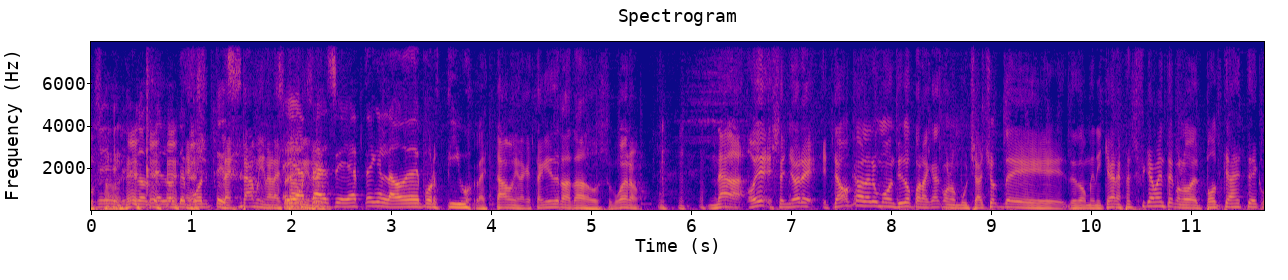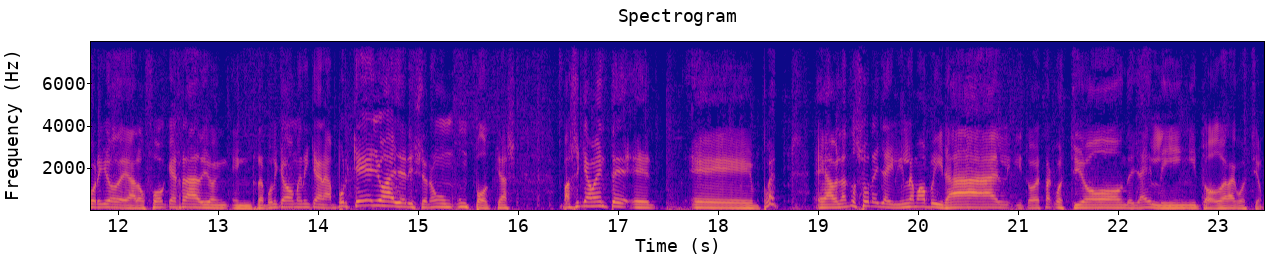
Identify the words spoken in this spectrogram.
tú sabes. los de los deportes. La estamina, la Ella estamina. está, sí, ella está en el lado de deportivo. La estamina, que están hidratados. Bueno, nada. Oye, señores, tengo que hablar un momentito por acá con los muchachos de, de Dominicana, específicamente con lo del podcast este de corrido de Alofoque Radio en, en República Dominicana, porque ellos ayer hicieron un, un podcast, básicamente, eh, eh, pues, eh, hablando sobre Yailin la más viral y toda esta cuestión de Yailin y toda la cuestión.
